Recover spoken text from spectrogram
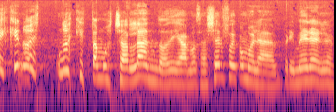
Es que no es, no es que estamos charlando, digamos. Ayer fue como la primera, el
